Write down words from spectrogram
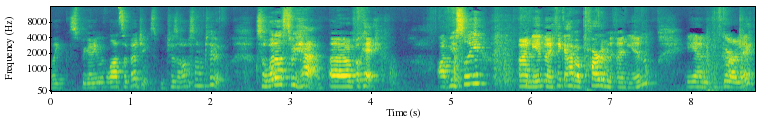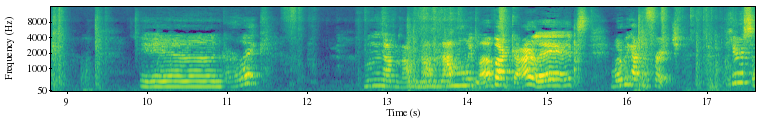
like spaghetti with lots of veggies, which is awesome too. So what else do we have? Um, okay, obviously onion. I think I have a part of an onion and garlic and garlic. Mm, nom, nom, nom, nom. We love our garlics. What do we got in the fridge? Here's,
